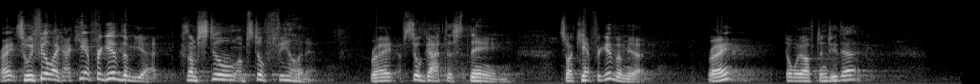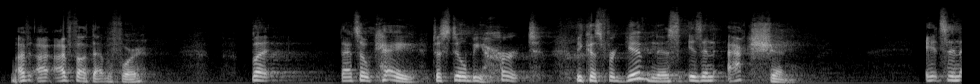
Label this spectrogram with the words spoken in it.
Right? So we feel like I can't forgive them yet because I'm still, I'm still feeling it. Right? I've still got this thing. So I can't forgive them yet. Right? Don't we often do that? I've, I've thought that before. But that's okay to still be hurt because forgiveness is an action. It's an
